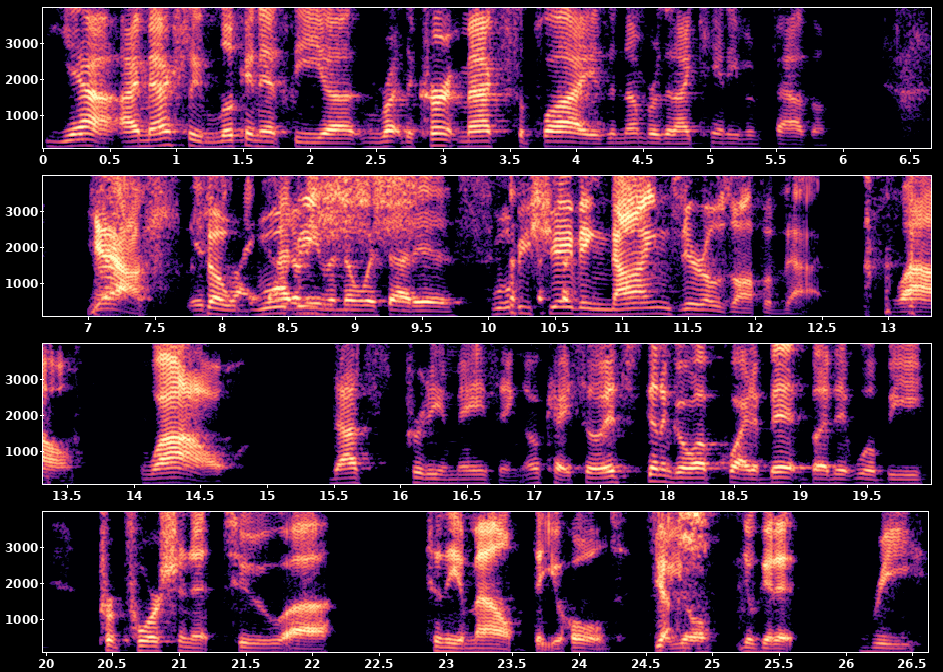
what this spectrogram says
Yeah, I'm actually looking at the uh, the current max supply is a number that I can't even fathom. Yes. It's so like, we'll I don't even know what that is. we'll be shaving nine zeros off of that. wow. Wow. That's pretty amazing. Okay, so it's going to go up quite a bit, but it will be proportionate to uh to the amount that you hold. So yes. you'll you'll get it re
